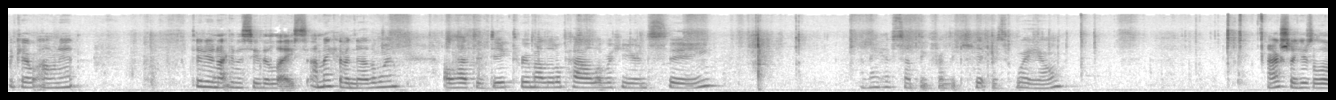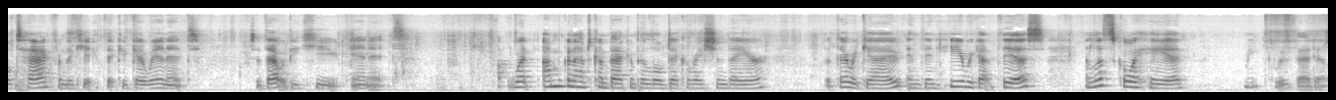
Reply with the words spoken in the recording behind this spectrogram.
to go on it? Then you're not going to see the lace. I may have another one. I'll have to dig through my little pile over here and see. I may have something from the kit as well. Actually, here's a little tag from the kit that could go in it. So that would be cute in it. What I'm going to have to come back and put a little decoration there. But there we go. And then here we got this. And let's go ahead. Let me glue that up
